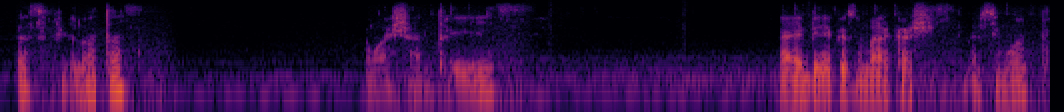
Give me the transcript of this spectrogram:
trebuie să fie luată. Cam așa între ei. Aia e bine că nu mai arcași. Mersi mult.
